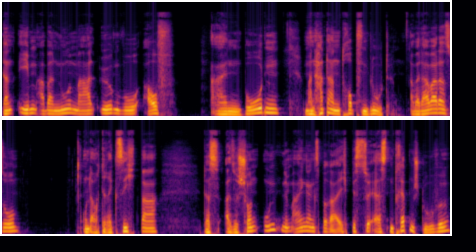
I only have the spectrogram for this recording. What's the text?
dann eben aber nur mal irgendwo auf einen Boden. Man hat dann einen Tropfen Blut. Aber da war das so, und auch direkt sichtbar, dass also schon unten im Eingangsbereich bis zur ersten Treppenstufe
